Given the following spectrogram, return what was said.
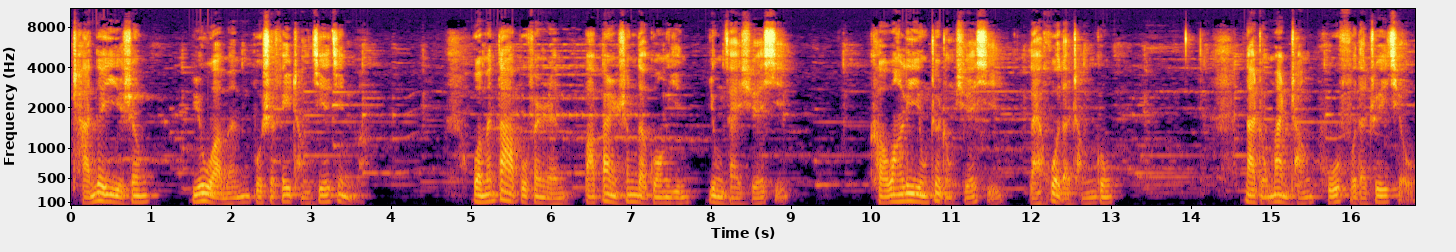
蝉的一生与我们不是非常接近吗？我们大部分人把半生的光阴用在学习。渴望利用这种学习来获得成功，那种漫长匍匐的追求，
